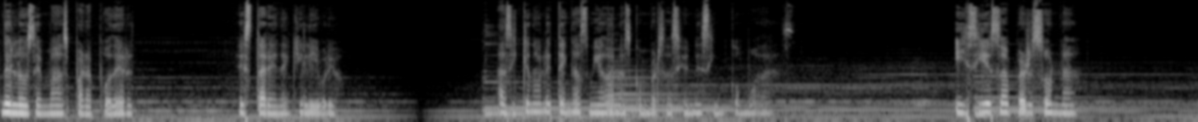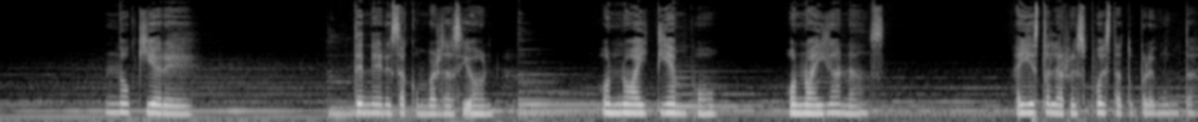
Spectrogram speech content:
de los demás para poder estar en equilibrio. Así que no le tengas miedo a las conversaciones incómodas. Y si esa persona no quiere tener esa conversación o no hay tiempo o no hay ganas. Ahí está la respuesta a tu pregunta.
